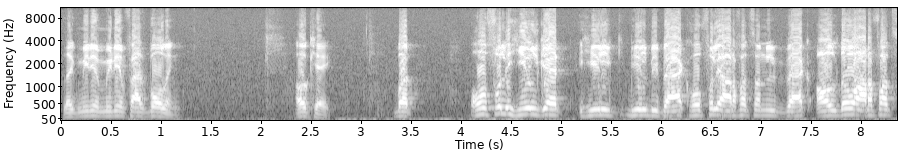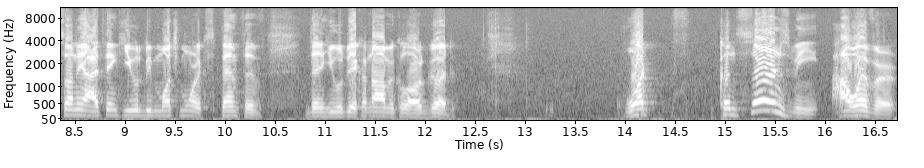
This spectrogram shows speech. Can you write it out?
like medium medium fast bowling. Okay, but hopefully he'll get he'll he'll be back. Hopefully Arafat Sunny will be back. Although Arafat Sunny I think he will be much more expensive than he will be economical or good. What concerns me however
